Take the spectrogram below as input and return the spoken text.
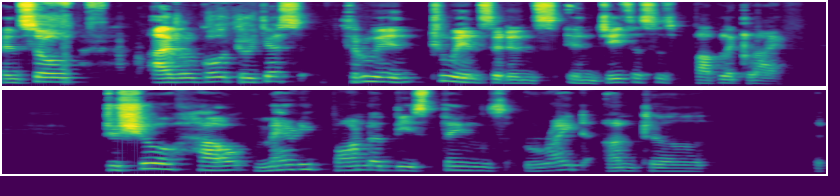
And so I will go to just through in two incidents in Jesus' public life to show how Mary pondered these things right until the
